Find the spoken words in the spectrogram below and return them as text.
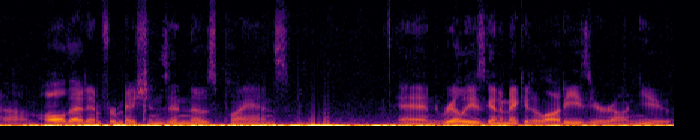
Um, all that information's in those plans, and really is going to make it a lot easier on you.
